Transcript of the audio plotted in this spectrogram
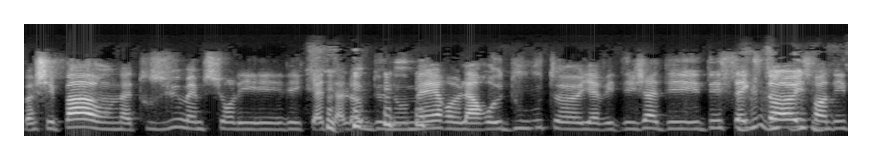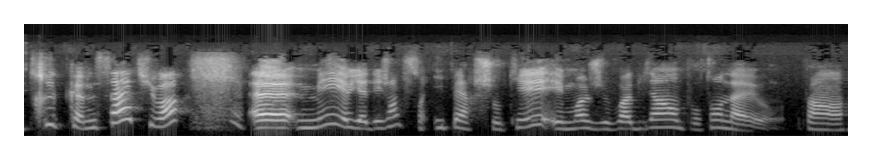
bah, je sais pas, on a tous vu, même sur les, les catalogues de nos mères, euh, La Redoute, euh, il y avait déjà des, des sex toys, enfin des trucs comme ça, tu vois. Euh, mais il y a des gens qui sont hyper choqués, et moi, je vois bien, pourtant, on a, enfin,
